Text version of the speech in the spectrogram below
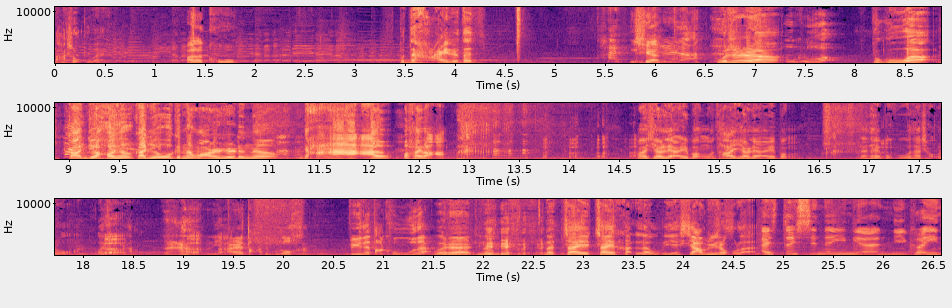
打手呗。完了哭，不，那孩子他太皮欠了，不是啊，不哭。不哭啊，感觉好像感觉我跟他玩似的呢。啊，我还打，完小脸一绷嘛，他小脸一绷，那他也不哭，他瞅着我，我也瞅着他。你还是打的不够狠，必须得打哭他。不是，那那再再狠了也下不去手了。哎，对，新的一年你可以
